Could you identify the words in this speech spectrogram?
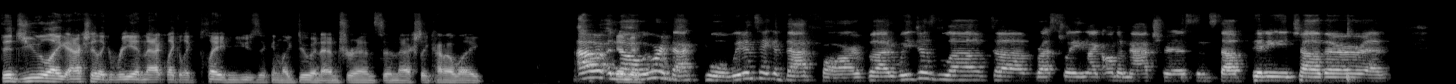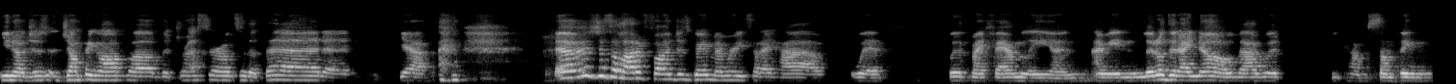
Did you like actually like reenact like like play music and like do an entrance and actually kind of like uh, no, we weren't that cool. We didn't take it that far, but we just loved uh, wrestling like on the mattress and stuff, pitting each other and, you know, just jumping off of the dresser onto the bed. And yeah, it was just a lot of fun, just great memories that I have with with my family. And i mean little did i know that would become something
